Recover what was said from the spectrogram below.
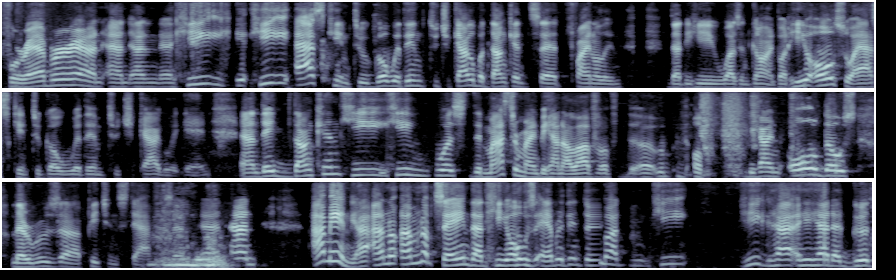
forever and and and uh, he he asked him to go with him to chicago but duncan said finally that he wasn't gone but he also asked him to go with him to chicago again and they duncan he he was the mastermind behind a lot of the of behind all those La Russa pitching staffs and and, and i mean I, i'm not saying that he owes everything to him, but he he had he had a good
